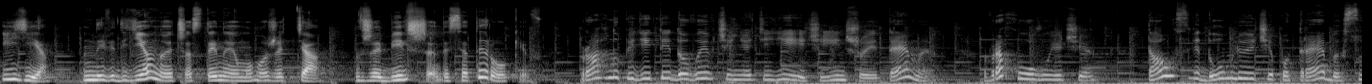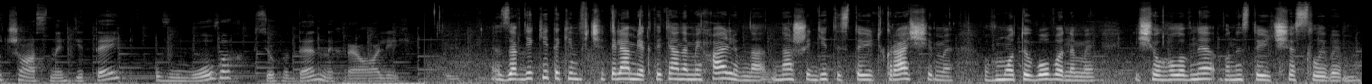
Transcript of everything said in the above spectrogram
і є невід'ємною частиною мого життя вже більше 10 років. Прагну підійти до вивчення тієї чи іншої теми, враховуючи та усвідомлюючи потреби сучасних дітей в умовах сьогоденних реалій. Завдяки таким вчителям, як Тетяна Михайлівна, наші діти стають кращими, вмотивованими і що головне, вони стають щасливими.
